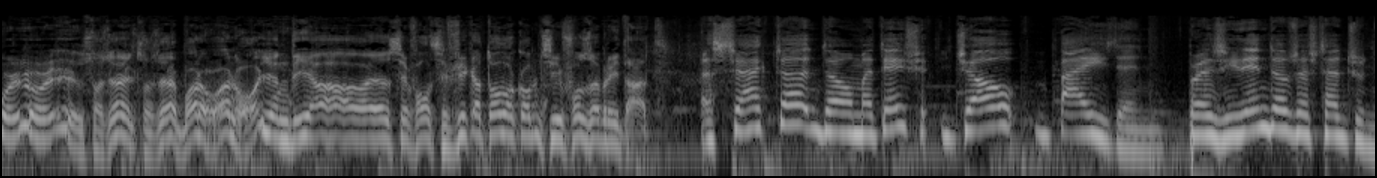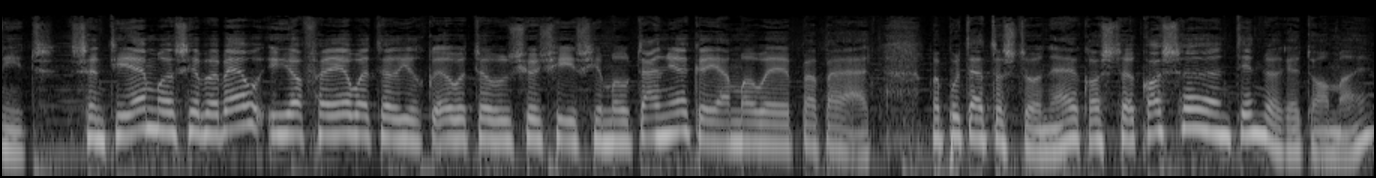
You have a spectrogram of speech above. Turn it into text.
Uy, uy, segell, segell. Bueno, bueno, hoy en día eh, se falsifica todo com si fos de veritat. es tracta del mateix Joe Biden, president dels Estats Units. Sentirem la seva veu i jo faré la, la traducció així simultània que ja me l'he preparat. M'ha portat estona, eh? Costa, costa d'entendre aquest home, eh?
